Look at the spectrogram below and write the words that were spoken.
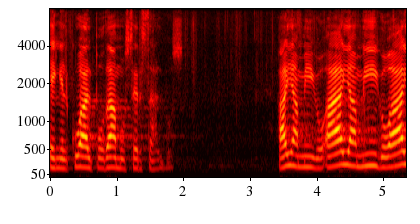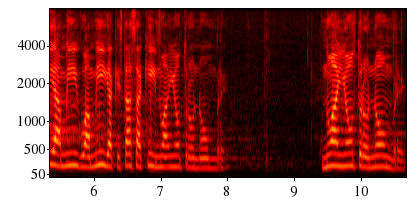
en el cual podamos ser salvos. Ay amigo, ay amigo, ay amigo, amiga que estás aquí, no hay otro nombre. No hay otro nombre.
